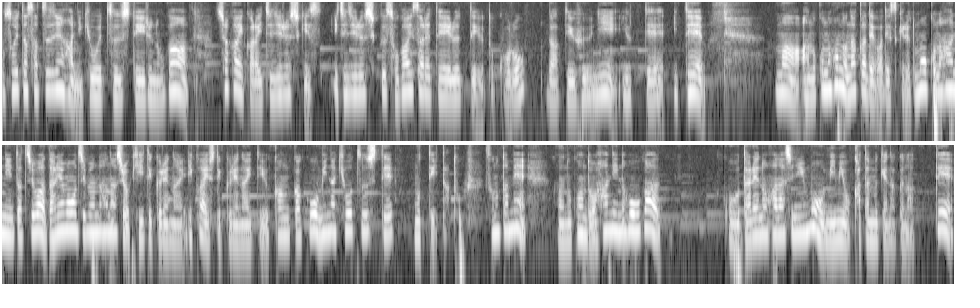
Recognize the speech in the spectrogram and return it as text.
そういった殺人犯に共通しているのが社会から著しき著しく阻害されているっていうところだっていうふうに言っていてまあ、あのこの本の中ではですけれどもこの犯人たちは誰も自分の話を聞いてくれない理解してくれないっていう感覚をみんな共通して持っていたとそのためあの今度は犯人の方がこう誰の話にも耳を傾けなくなって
